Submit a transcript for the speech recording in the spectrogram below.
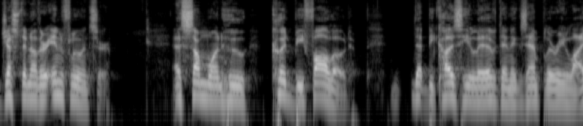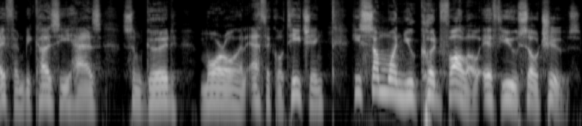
just another influencer, as someone who could be followed. That because he lived an exemplary life and because he has some good moral and ethical teaching, he's someone you could follow if you so choose.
